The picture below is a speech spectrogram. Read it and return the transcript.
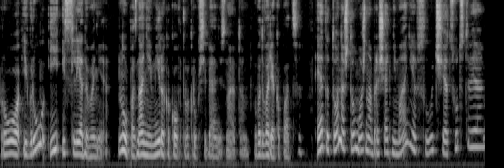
про игру и исследование. Ну, познание мира какого-то вокруг себя, не знаю, там, во дворе копаться. Это то, на что можно обращать внимание в случае отсутствия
